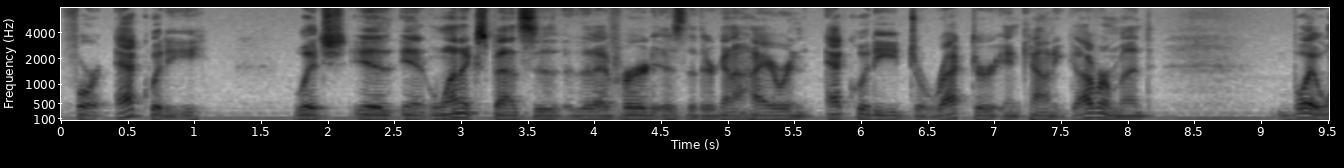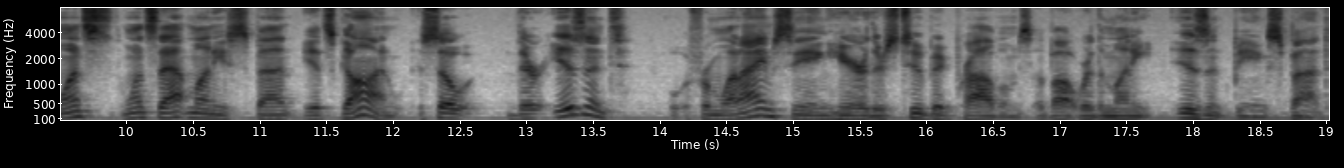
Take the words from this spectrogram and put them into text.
for equity, which is one expense that I've heard is that they're going to hire an equity director in county government boy, once once that money's spent, it's gone. So there isn't, from what I'm seeing here, there's two big problems about where the money isn't being spent.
